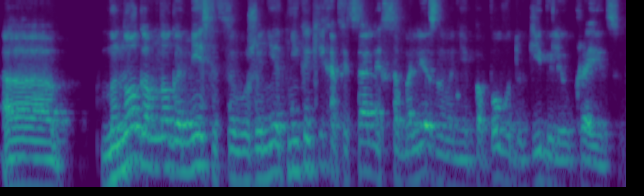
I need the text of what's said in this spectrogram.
Много-много месяцев уже нет никаких официальных соболезнований по поводу гибели украинцев.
